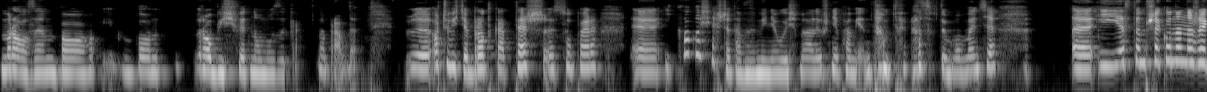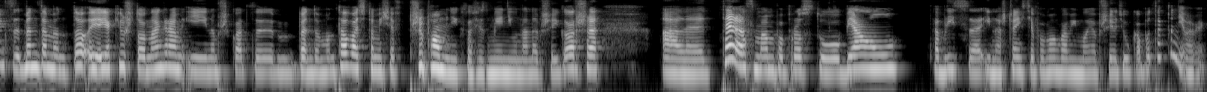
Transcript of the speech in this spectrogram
mrozem, bo, bo robi świetną muzykę, naprawdę. Yy, oczywiście Brodka też super yy, i kogoś jeszcze tam wymieniałyśmy, ale już nie pamiętam teraz w tym momencie. E, I jestem przekonana, że jak, będę jak już to nagram i na przykład y, będę montować, to mi się przypomni, kto się zmienił na lepsze i gorsze. Ale teraz mam po prostu białą tablicę i na szczęście pomogła mi moja przyjaciółka, bo tak to nie wiem, jak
